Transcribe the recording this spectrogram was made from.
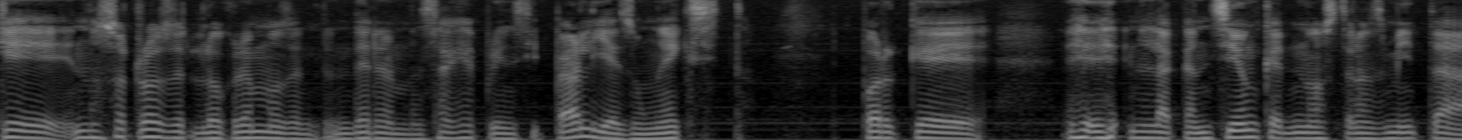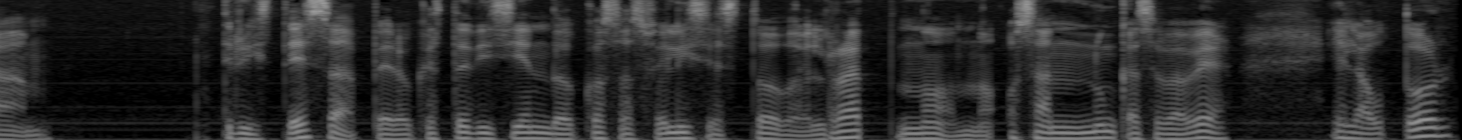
que nosotros logremos entender el mensaje principal y es un éxito, porque eh, la canción que nos transmita tristeza, pero que esté diciendo cosas felices todo el rato, no, no, o sea, nunca se va a ver. El autor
